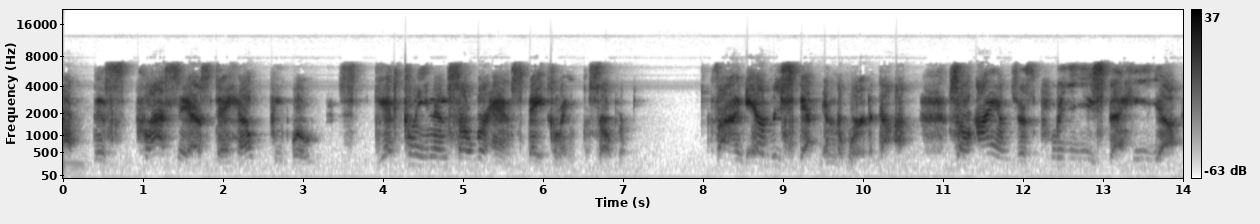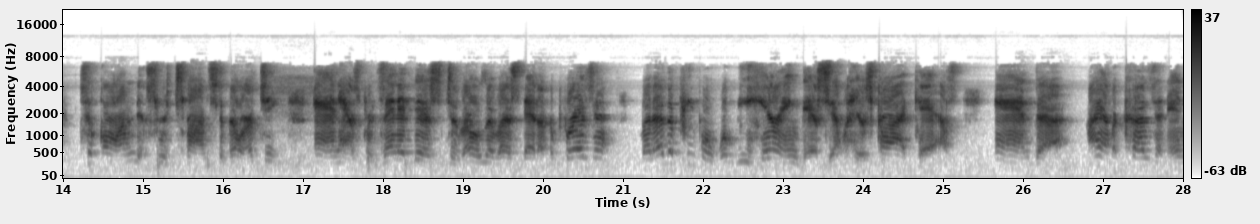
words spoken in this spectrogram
uh, this process to help people get clean and sober and stay clean and sober. Find every step in the Word of God. So I am just pleased that he uh, took on this responsibility and has presented this to those of us that are present but other people will be hearing this in his podcast. And uh, I have a cousin in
